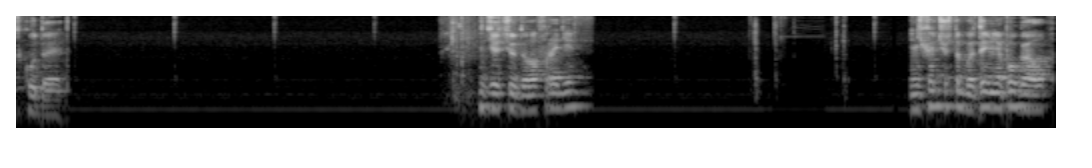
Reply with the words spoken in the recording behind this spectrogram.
Откуда это? Иди отсюда, Фредди. Я не хочу, чтобы ты меня пугал.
